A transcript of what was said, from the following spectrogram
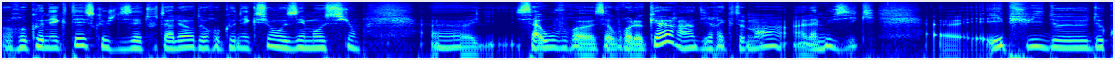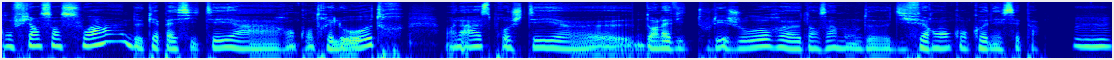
reconnecter, ce que je disais tout à l'heure, de reconnexion aux émotions. ça, ouvre, ça ouvre le cœur hein, directement à la musique. et puis de, confiance en soi, de capacité à rencontrer l'autre, voilà, à se projeter dans la vie de tous les jours, euh, dans un monde différent qu'on ne connaissait pas. Mhm.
